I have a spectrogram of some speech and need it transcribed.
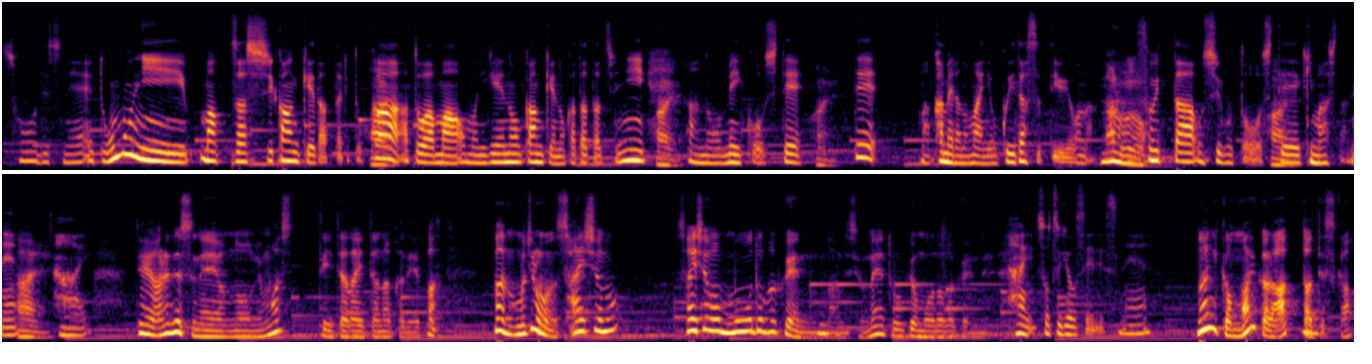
そうですね、えっと、主に、まあ、雑誌関係だったりとか、はい、あとは、まあ、主に芸能関係の方たちに、はい、あのメイクをして、はい、で、まあ、カメラの前に送り出すっていうようななるほど。そういったお仕事をしてきましたね。はい。はい。であれですねあの読ませていただいた中でやっぱ、まあ、もちろん最初の最初はモード学園なんですよね、うん、東京モード学園で。はい卒業生ですね。何か前からあったんですか、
